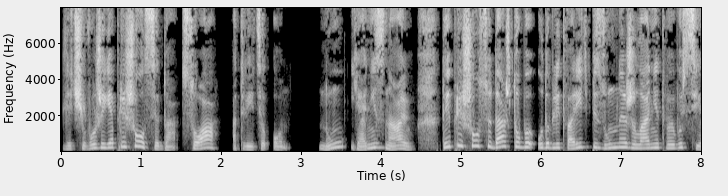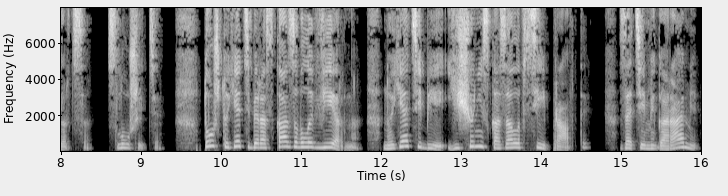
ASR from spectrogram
«Для чего же я пришел сюда, Суа?» — ответил он. «Ну, я не знаю. Ты пришел сюда, чтобы удовлетворить безумное желание твоего сердца. Слушайте, то, что я тебе рассказывала, верно, но я тебе еще не сказала всей правды. За теми горами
